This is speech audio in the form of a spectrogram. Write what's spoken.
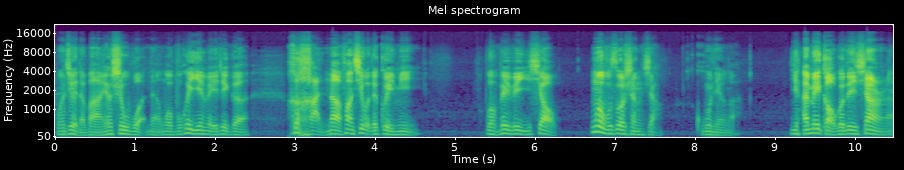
我觉得吧，要是我呢，我不会因为这个和韩呐放弃我的闺蜜。我微微一笑，默不作声想：姑娘啊，你还没搞过对象啊？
